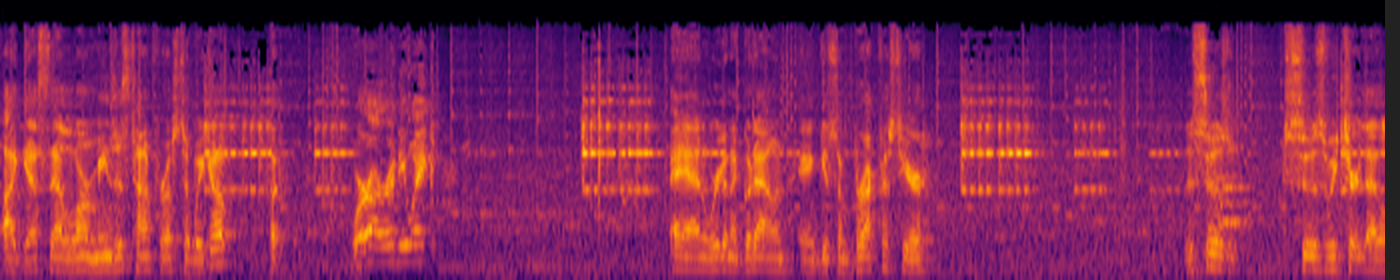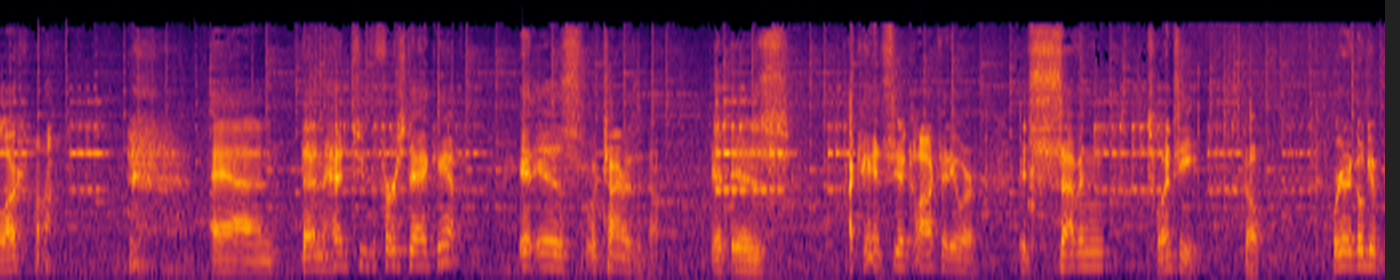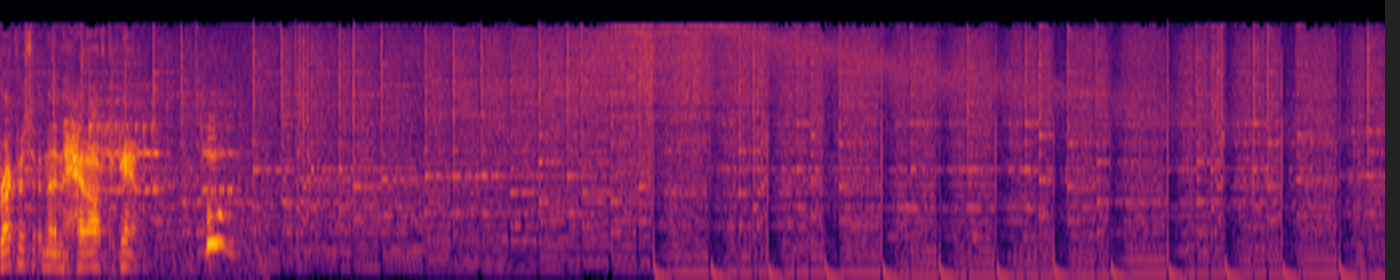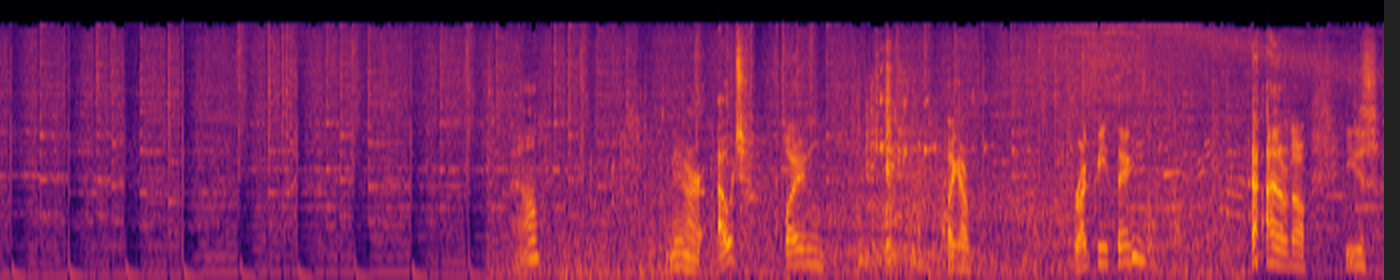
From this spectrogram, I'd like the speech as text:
I guess that alarm means it's time for us to wake up, but we're already awake. And we're gonna go down and get some breakfast here. As soon as, as soon as we turn that alarm on. And then head to the first day of camp. It is, what time is it now? It is, I can't see a clock anywhere. It's 7.20. So, we're gonna go get breakfast and then head off to camp. Well, they are out playing like a rugby thing. I don't know. He's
